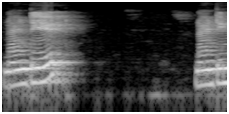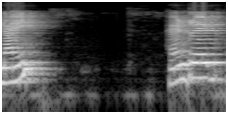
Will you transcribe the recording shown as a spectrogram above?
98, 99, 100,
